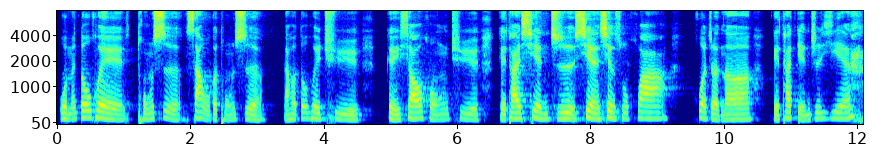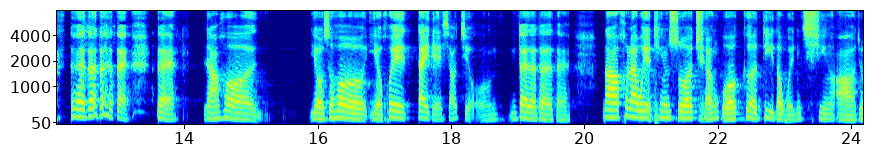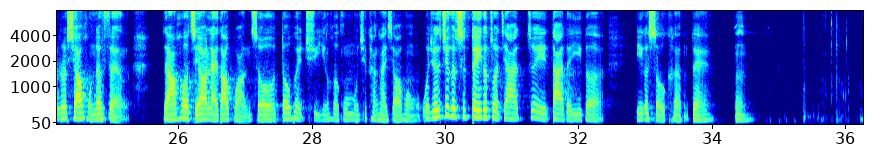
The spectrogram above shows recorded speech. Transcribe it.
我们都会同事三五个同事，然后都会去给萧红去给他献枝、献献束花，或者呢给他点支烟，对对对对对，然后有时候也会带一点小酒，对对对对。那后来我也听说，全国各地的文青啊，就是说萧红的粉，然后只要来到广州，都会去银河公墓去看看萧红。我觉得这个是对一个作家最大的一个一个首肯。对，嗯。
